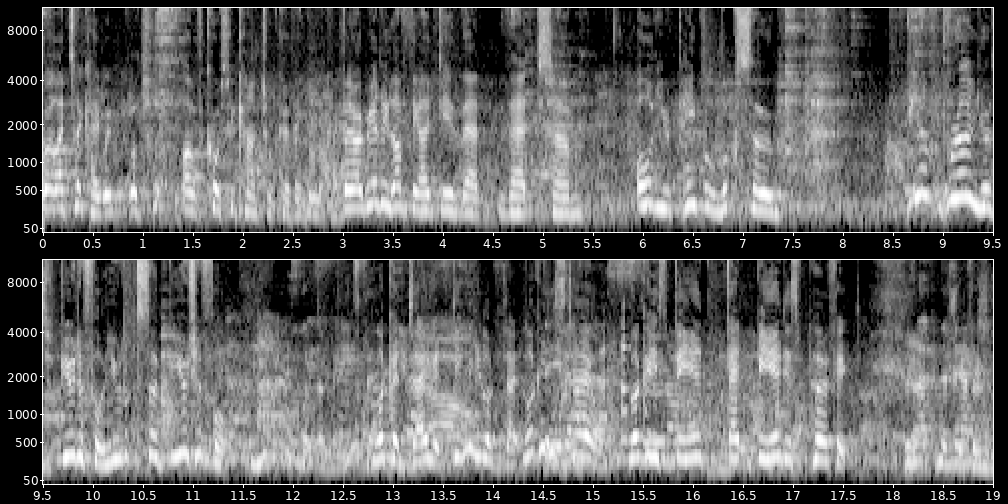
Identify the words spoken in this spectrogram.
well, it's okay. We, we'll t- oh, of course, we can't talk over here. But I really love the idea that that um, all you people look so beau- brilliant, beautiful. You looked so beautiful. You looked amazing. Look at David. Didn't he look? Da- look at his tail. Look at his beard. That beard is perfect. Did, that, did they have to, trimmed-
